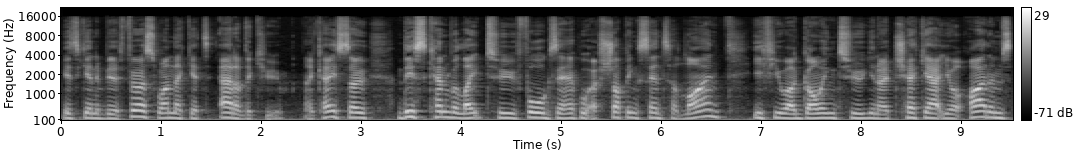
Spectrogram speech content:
is going to be the first one that gets out of the queue. Okay, so this can relate to, for example, a shopping center line. If you are going to, you know, check out your items,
